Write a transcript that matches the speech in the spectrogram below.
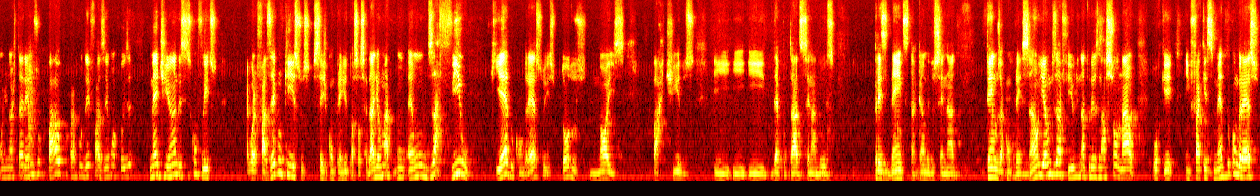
onde nós teremos o palco para poder fazer uma coisa mediando esses conflitos. Agora, fazer com que isso seja compreendido pela sociedade é, uma, um, é um desafio que é do Congresso, isso todos nós, partidos e, e, e deputados, senadores, presidentes da Câmara e do Senado, temos a compreensão e é um desafio de natureza nacional, porque enfraquecimento do Congresso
